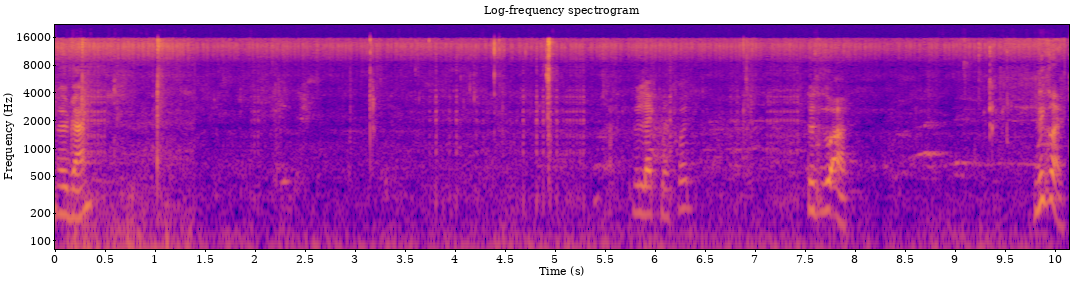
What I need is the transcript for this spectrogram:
You're done? You like my food? Let's go out. Let's go out.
